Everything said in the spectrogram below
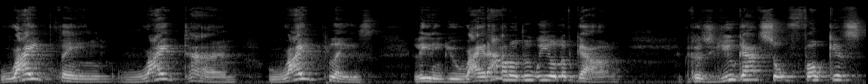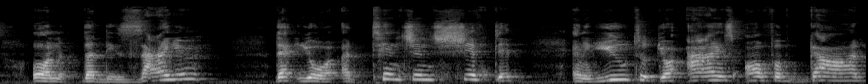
Right thing, right time, right place, leading you right out of the will of God because you got so focused on the desire that your attention shifted and you took your eyes off of God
